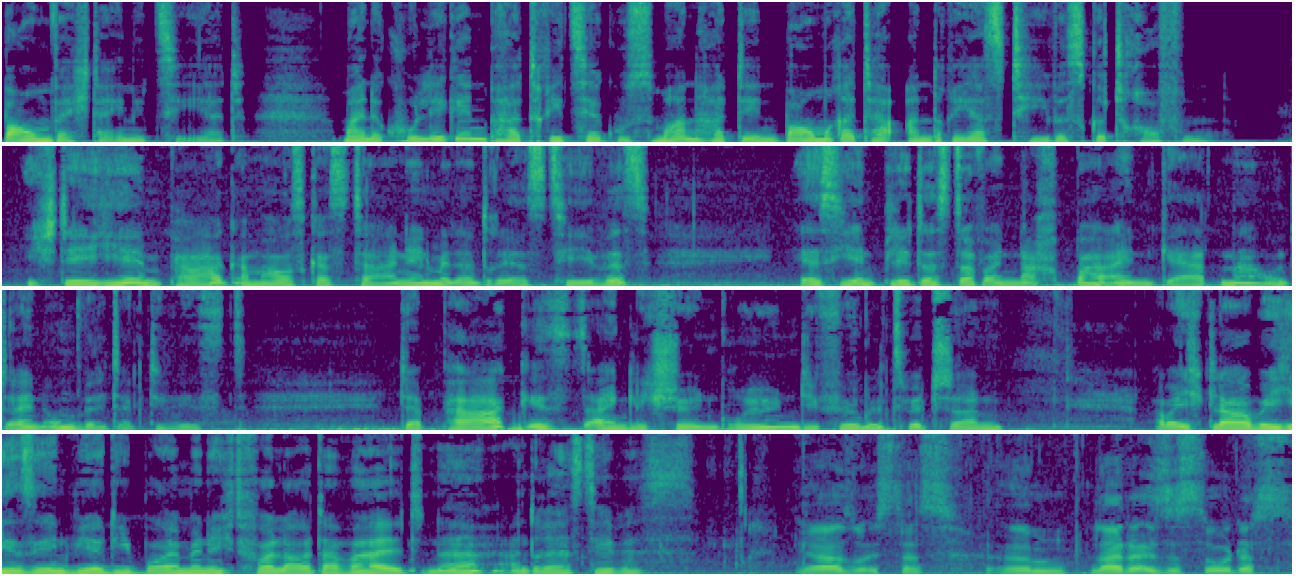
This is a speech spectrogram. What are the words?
Baumwächter initiiert. Meine Kollegin Patricia Guzman hat den Baumretter Andreas Teves getroffen. Ich stehe hier im Park am Haus Kastanien mit Andreas Teves. Er ist hier in Plittersdorf ein Nachbar, ein Gärtner und ein Umweltaktivist. Der Park ist eigentlich schön grün, die Vögel zwitschern. Aber ich glaube, hier sehen wir die Bäume nicht vor lauter Wald, ne, Andreas Teves? Ja, so ist das. Ähm, leider ist es so, dass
